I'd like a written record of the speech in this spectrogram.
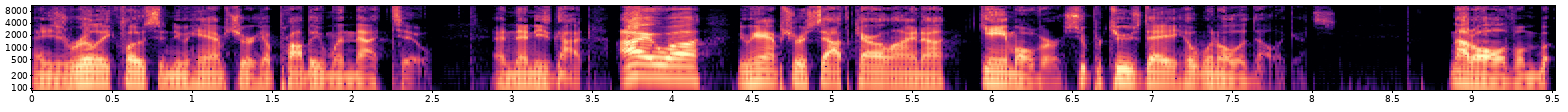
and he's really close to New Hampshire. He'll probably win that too. And then he's got Iowa, New Hampshire, South Carolina, game over. Super Tuesday, he'll win all the delegates. Not all of them, but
